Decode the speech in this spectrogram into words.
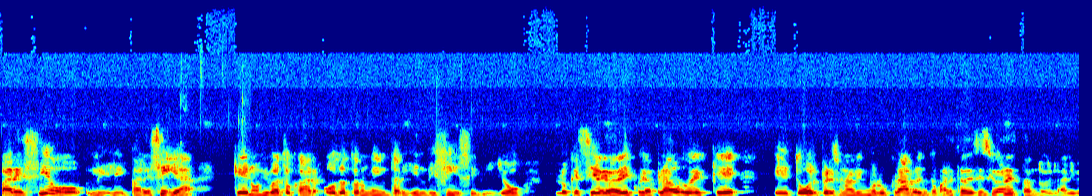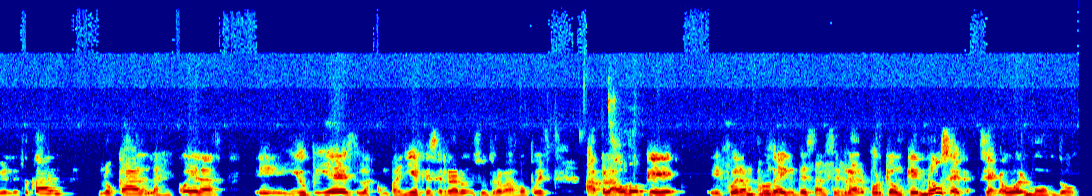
pareció, Lili, parecía que nos iba a tocar otra tormenta bien difícil. Y yo lo que sí agradezco y aplaudo es que eh, todo el personal involucrado en tomar estas decisiones, tanto a nivel estatal, local, las escuelas, eh, UPS, las compañías que cerraron su trabajo, pues aplaudo que eh, fueran prudentes al cerrar, porque aunque no se, se acabó el mundo,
